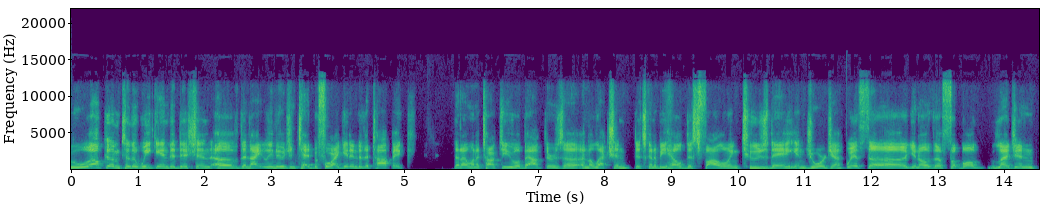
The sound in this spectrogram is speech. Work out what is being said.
Welcome to the weekend edition of the Nightly Nuge. And Ted, before I get into the topic that I want to talk to you about, there's a, an election that's going to be held this following Tuesday in Georgia with, uh, you know, the football legend,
